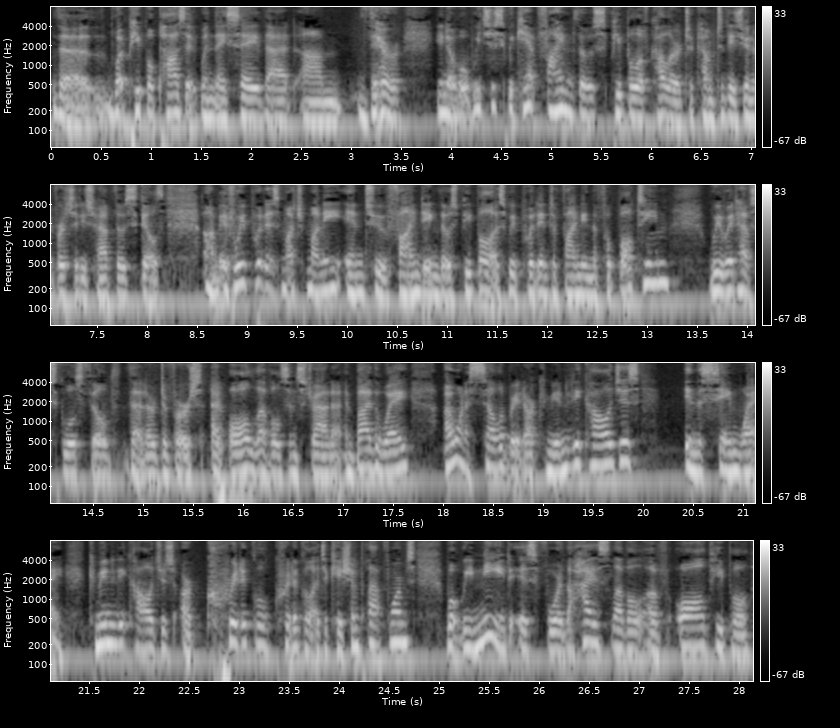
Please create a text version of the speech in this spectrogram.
the what people posit when they say that um, they're you know well we just we can't find those people of color to come to these universities who have those skills. Um, if we put as much money into finding those people as we put into finding the football team we would have schools filled that are diverse at all levels and strata. And by the way I want to celebrate our community colleges in the same way. Community colleges are critical, critical education platforms. What we need is for the highest level of all people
